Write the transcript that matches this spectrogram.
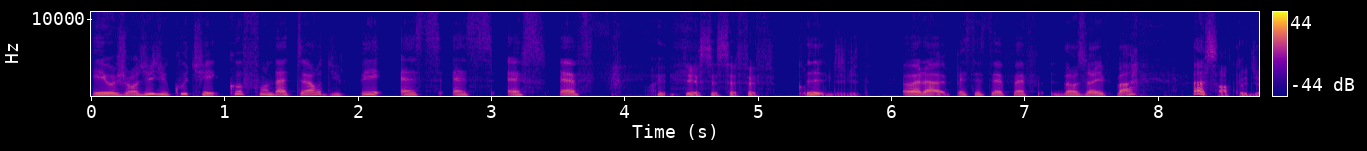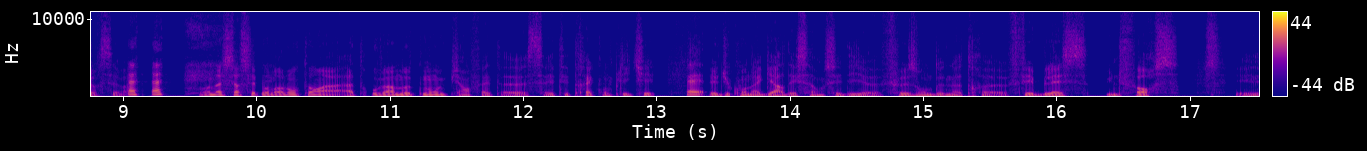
Et aujourd'hui, du coup, tu es cofondateur du PSSFF. PSSFF, on dit vite. Voilà, PSSFF, non, j'arrive pas. C'est un peu dur, c'est vrai. On a cherché pendant longtemps à, trouver un autre nom, et puis en fait, euh, ça a été très compliqué. Et du coup, on a gardé ça. On s'est dit, euh, faisons de notre euh, faiblesse une force. Et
